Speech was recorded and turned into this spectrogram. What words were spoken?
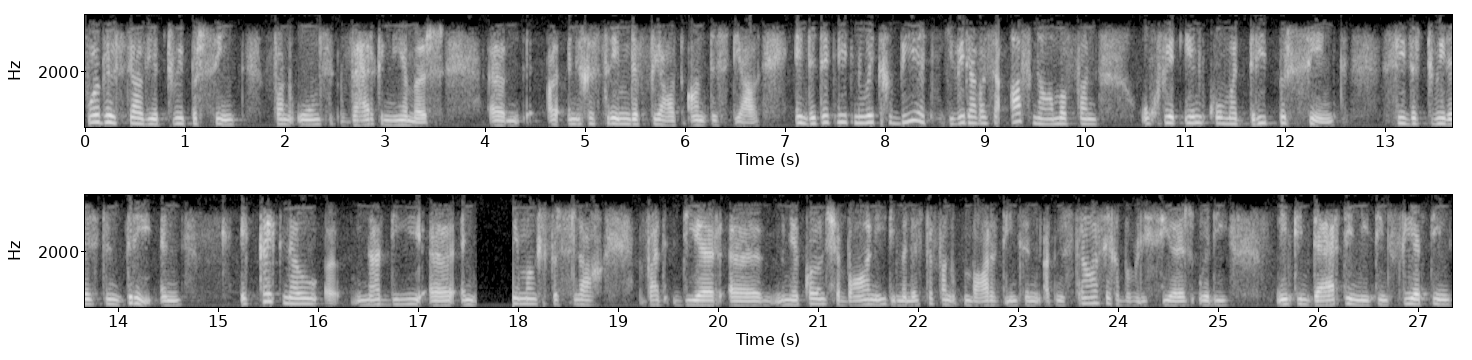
voorgestel deur 2% van ons werknemers um, in die gestremde veld aan te stel en dit het net nooit gebeur. Jy weet daar was 'n afname van ongeveer 1,3% sedert 2003 en ek kyk nou uh, na die uh, instemmings wat deur uh, meneer Colin Shabani, die minister van openbare dienste en administrasie gepubliseer is oor die 1913-1914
